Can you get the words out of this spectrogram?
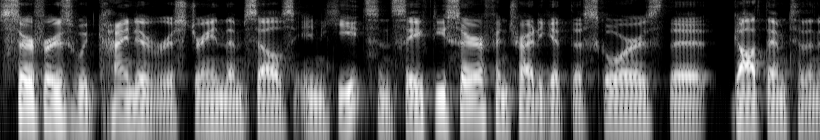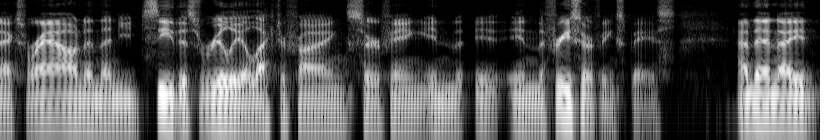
surfers would kind of restrain themselves in heats and safety surf and try to get the scores that got them to the next round and then you'd see this really electrifying surfing in the, in the free surfing space. And then I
